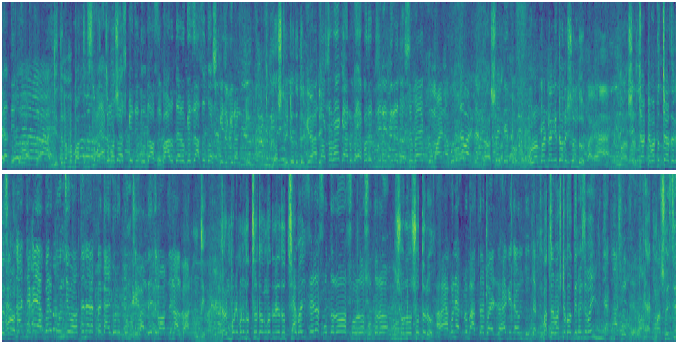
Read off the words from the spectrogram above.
এটা দ্বিতীয় বাচ্চা। দ্বিতীয় নম্বর বাচ্চা দিছিল হ্যাঁ, বাচ্চা বয়স? দশ কেজি দুধ আছে বারো তেরো কেজি আছে দশ কেজি গ্যারান্টি দশ লিটার দুধের গ্যারান্টি দশ ভাই এখন জিনিস দিলে দশ ভাই কম হয় না বুঝতে পারছেন? উলান পান তো অনেক সুন্দর। হ্যাঁ মাশাআল্লাহ। চারটা বাচ্চা চার জায়গায় ছাড়ানো। চার জায়গায় একবারে কুঞ্চি অরিজিনাল একটা গাই গরু কুঞ্চি বান। দেখছেন অরিজিনাল বান। জি। যখন পরিপূর্ণ দুধ ছিল তখন কত লিটার দুধ ছিল ভাই? সেটা সতেরো ষোলো সতেরো। ষোলো সতেরো। এখন একটু বাচ্চার বয়স হয়ে গেছে এখন দুধ বাচ্চার বয়সটা কতদিন হয়েছে ভাই? এক মাস হয়েছে। এক মাস হয়েছে?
